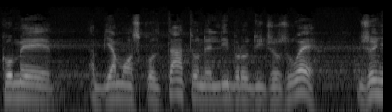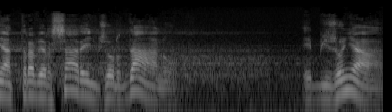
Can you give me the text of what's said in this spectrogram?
come abbiamo ascoltato nel libro di Giosuè, bisogna attraversare il Giordano e bisogna,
